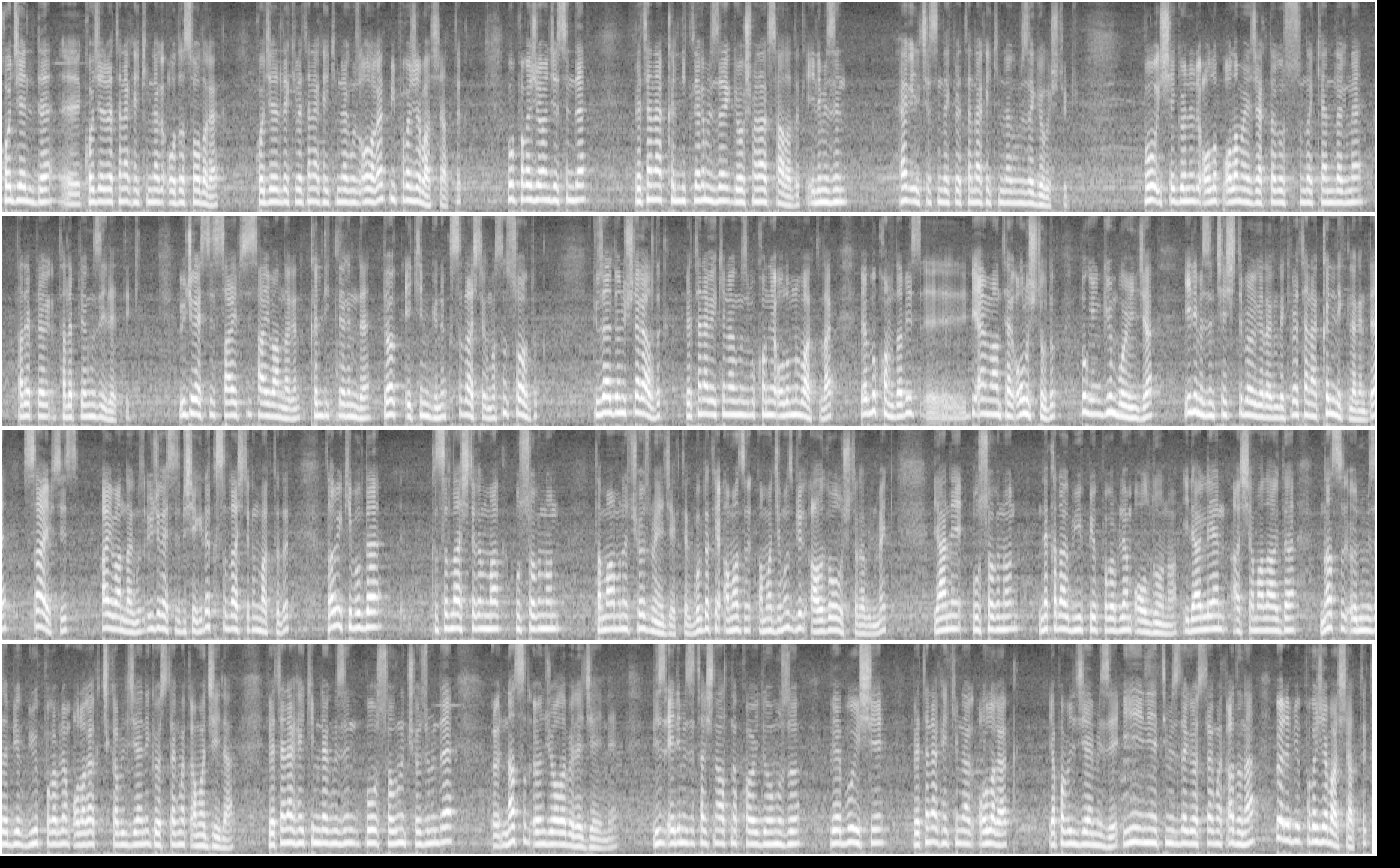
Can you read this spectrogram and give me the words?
Kocaeli'de e, Kocaeli Veteriner Hekimler Odası olarak, Kocaeli'deki veteriner hekimlerimiz olarak bir proje başlattık. Bu proje öncesinde veteriner kliniklerimizle görüşmeler sağladık. İlimizin her ilçesindeki veteriner hekimlerimizle görüştük. Bu işe gönüllü olup olamayacakları hususunda kendilerine talepler, taleplerimizi ilettik. Ücretsiz sahipsiz hayvanların kliniklerinde 4 Ekim günü kısırlaştırılmasını sorduk. Güzel dönüşler aldık. Veteriner hekimlerimiz bu konuya olumlu baktılar ve bu konuda biz e, bir envanter oluşturduk. Bugün gün boyunca ilimizin çeşitli bölgelerindeki veteriner kliniklerinde sahipsiz hayvanlarımız ücretsiz bir şekilde kısırlaştırılmaktadır. Tabii ki burada kısırlaştırılmak bu sorunun tamamını çözmeyecektir. Buradaki amacı- amacımız bir algı oluşturabilmek. Yani bu sorunun ne kadar büyük bir problem olduğunu, ilerleyen aşamalarda nasıl önümüze bir büyük problem olarak çıkabileceğini göstermek amacıyla veteriner hekimlerimizin bu sorunun çözümünde ö- nasıl öncü olabileceğini, biz elimizi taşın altına koyduğumuzu ve bu işi veteriner hekimler olarak yapabileceğimizi iyi niyetimizle göstermek adına böyle bir proje başlattık.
